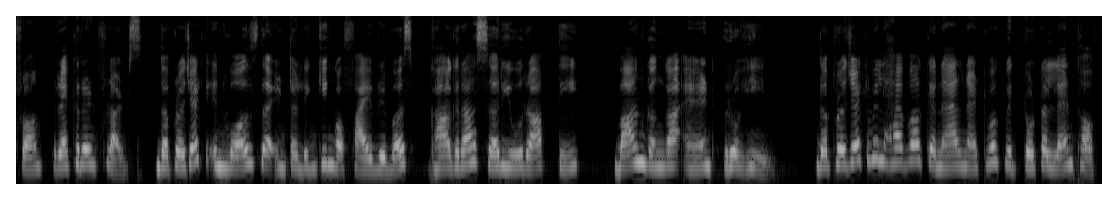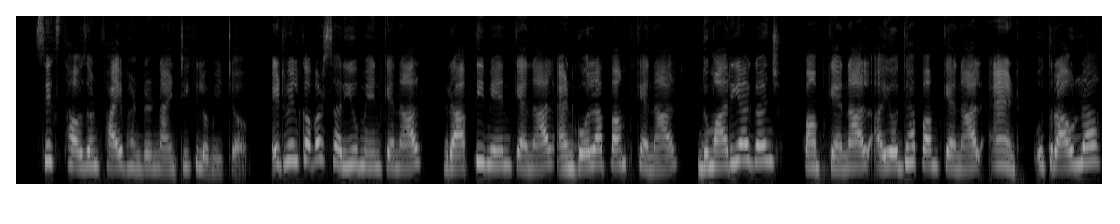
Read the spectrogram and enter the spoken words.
from recurrent floods. The project involves the interlinking of five rivers Ghaghra, Saryu, Rapti, Banganga, and Rohini. The project will have a canal network with total length of 6,590 km. It will cover Saryu Main Canal, Rapti Main Canal and Gola Pump Canal, Dumariaganj Pump Canal, Ayodhya Pump Canal and Utraula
